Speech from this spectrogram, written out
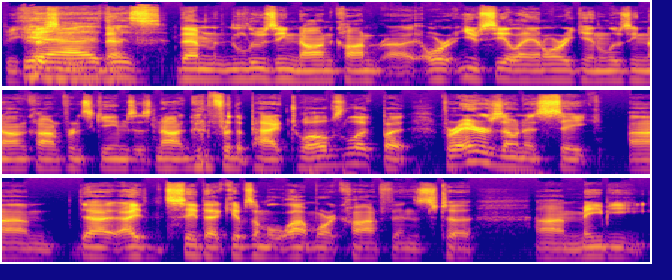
because Yeah, that- is. them losing non-con uh, or UCLA and Oregon losing non-conference games is not good for the Pac-12's look, but for Arizona's sake, um, that, I'd say that gives them a lot more confidence to um, maybe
